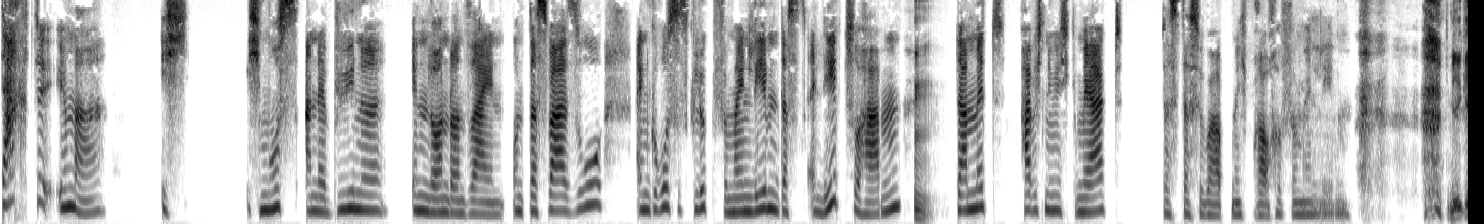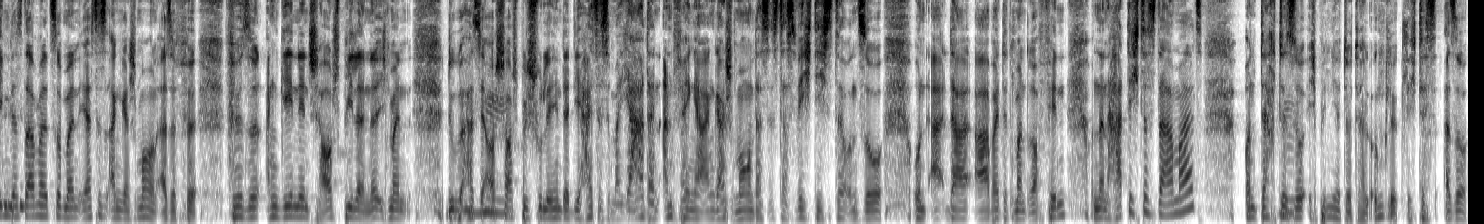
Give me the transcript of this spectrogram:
dachte immer, ich ich muss an der Bühne in London sein. Und das war so ein großes Glück für mein Leben, das erlebt zu haben. Mhm. Damit habe ich nämlich gemerkt, dass das überhaupt nicht brauche für mein Leben. Mir ging das damals so mein erstes Engagement. Also für, für so angehenden Schauspieler, ne? Ich meine, du hast ja auch mhm. Schauspielschule hinter dir, heißt es immer, ja, dein Anfängerengagement, das ist das Wichtigste und so. Und äh, da arbeitet man drauf hin. Und dann hatte ich das damals und dachte mhm. so, ich bin hier total unglücklich. Das, also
